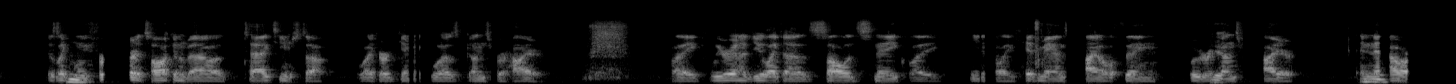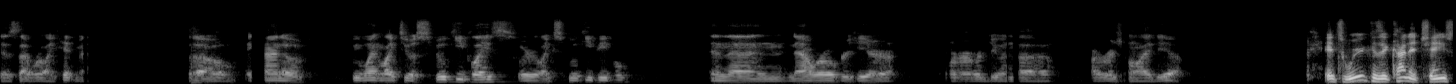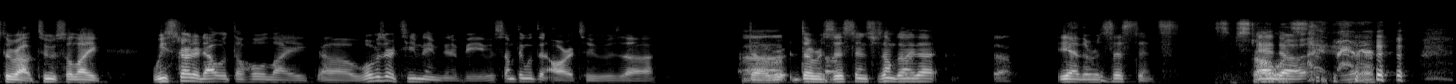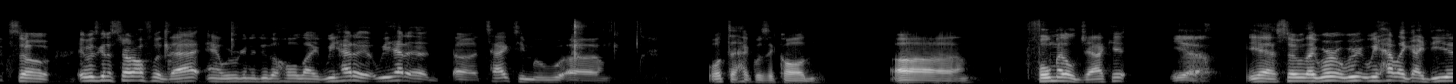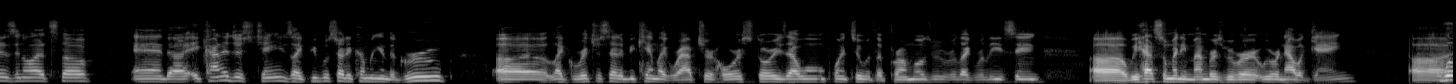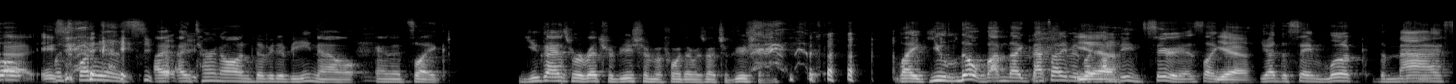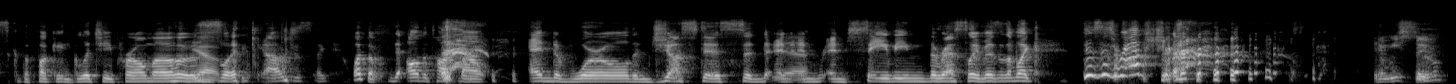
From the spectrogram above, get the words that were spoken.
is like when we first started talking about tag team stuff, like our gimmick was guns for hire. Like we were gonna do like a solid snake, like you know, like hitman style thing. We were Yeah. guns for hire, and Mhm. now our is that we're like hitman. So it kind of we went like to a spooky place. We were like spooky people and then now we're over here where we're doing the our original idea. It's weird because it kind of changed throughout too. So like, we started out with the whole like, uh, what was our team name gonna be? It was something with an R too. It was uh, the Uh, the Resistance or something like that. Yeah. Yeah, the Resistance. Some Star and Wars. uh, so it was gonna start off with that, and we were gonna do the whole like we had a we had a, uh tag team move. Uh, what the heck was it called? Uh, Full Metal Jacket. yeah. Yeah, so like we're we, we had like ideas and all that stuff, and uh, it kind of just changed. Like people started coming in the group. Uh, like Richard said, it became like Rapture horror stories at one point too with the promos we were like releasing. Uh, we had so many members. We were we were now a gang. Uh, well, what's funny is I, I turn on WWE now, and it's like you guys were Retribution before there was Retribution. like you know, I'm like that's not even like I'm being serious. Like yeah, you had the same look, the mask, the fucking glitchy promos. Yeah. Like I'm just like, what the all the talk about end of world and justice and and, Yeah. and and saving the wrestling business. I'm like, this is Rapture. Can we sue?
